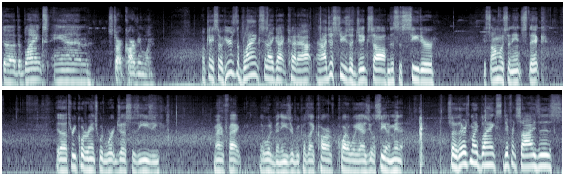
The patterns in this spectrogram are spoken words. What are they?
the, the blanks and start carving one. Okay, so here's the blanks that I got cut out. And I just used a jigsaw. This is cedar. It's almost an inch thick. Uh, three quarter inch would work just as easy. Matter of fact, it would have been easier because I carved quite a way as you'll see in a minute. So there's my blanks, different sizes.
